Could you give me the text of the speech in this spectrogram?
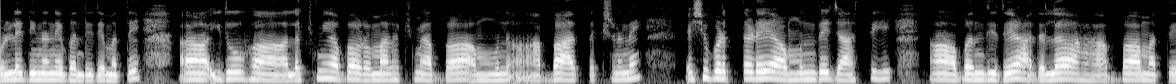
ಒಳ್ಳೆ ದಿನನೇ ಬಂದಿದೆ. ಮತ್ತು ಇದು ಲಕ್ಷ್ಮಿ ಹಬ್ಬ ವರಮಹಾಲಕ್ಷ್ಮಿ ಹಬ್ಬ ಮುನ್ ಹಬ್ಬ ಆದ ತಕ್ಷಣವೇ ಯಶು ಬರ್ತಡೇ ಮುಂದೆ ಜಾಸ್ತಿ ಬಂದಿದೆ. ಅದೆಲ್ಲ ಹಬ್ಬ ಮತ್ತು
